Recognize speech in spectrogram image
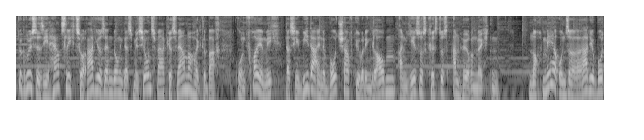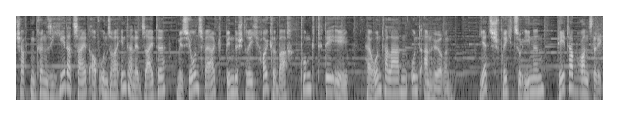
begrüße Sie herzlich zur Radiosendung des Missionswerkes Werner Heukelbach und freue mich, dass Sie wieder eine Botschaft über den Glauben an Jesus Christus anhören möchten. Noch mehr unserer Radiobotschaften können Sie jederzeit auf unserer Internetseite missionswerk-heukelbach.de herunterladen und anhören. Jetzt spricht zu Ihnen Peter Bronslig.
